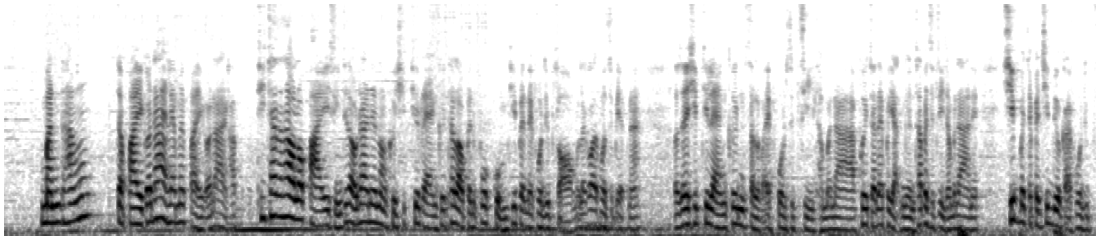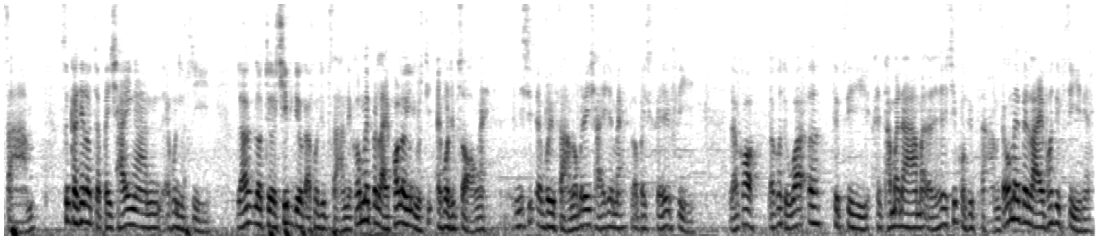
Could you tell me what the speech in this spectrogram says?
14 มันทั้ง จะไปก็ได้และไม่ไปก็ได้ครับ ที่ถ้าถ้าเราไปสิ่งที่เราได้แน่นอนคือชิปที่แรงขึ้น ถ้าเราเป็นพวกกลุ่มที่เป็น iPhone 12 แล้วก็ iPhone 11 นะ เราจะได้ชิปที่แรงขึ้นสำหรับ iPhone 14 ธรรมดา เพื่อจะได้ประหยัดเงินถ้าเป็น 14 ธรรมดาเนี่ยชิปมันจะเป็นชิปเดียวกับ iPhone 13 ซึ่งการที่เราจะไปใช้งาน iPhone 14 แล้วเราเจอชิปเดียวกับ iPhone 13 เนี่ยก็ไม่เป็นไรเพราะเราอยู่ที่ iPhone 12 ไงนี่ iPhone 13 เราไม่ได้ใช้ใช่ไหมเราไปใช้14 แล้วก็เราก็ถือว่าเออ14 ธรรมดา มันอาจจะใช้ชิปของ 13 แต่ก็ไม่เป็นไรเพราะ 14 เนี่ย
